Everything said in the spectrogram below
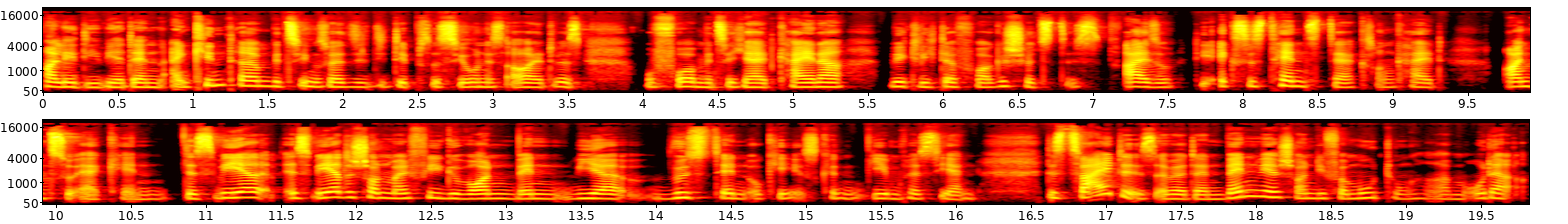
alle, die wir denn ein Kind haben, beziehungsweise die Depression ist auch etwas, wovor mit Sicherheit keiner wirklich davor geschützt ist. Also die Existenz der Krankheit anzuerkennen. Das wäre, es wäre schon mal viel gewonnen, wenn wir wüssten, okay, es kann jedem passieren. Das zweite ist aber dann, wenn wir schon die Vermutung haben oder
